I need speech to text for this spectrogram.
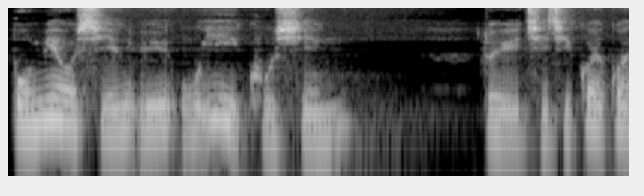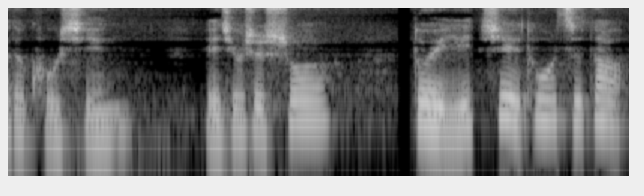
不谬行于无益苦行。对于奇奇怪怪的苦行，也就是说对于解脱之道，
